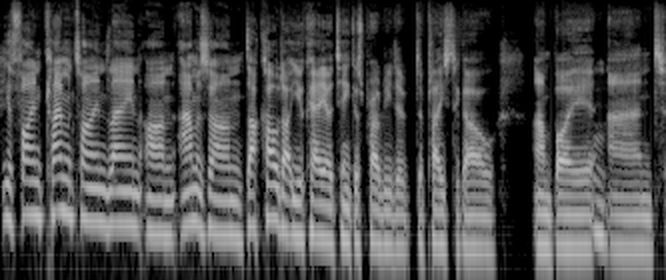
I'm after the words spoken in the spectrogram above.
You'll find Clementine Lane on Amazon.co.uk. I think is probably the, the place to go and buy it. Mm. And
